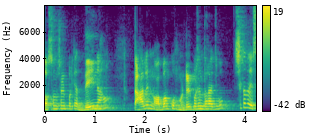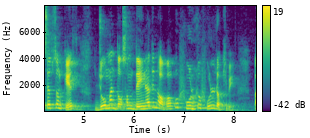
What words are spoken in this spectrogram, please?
ଦଶମ ଶ୍ରେଣୀ ପରୀକ୍ଷା ଦେଇନାହଁ তাহলে নবমকে হন্ড্রেড পরসেন্ট ধরা যাব সেটা তো এক্সেপশন কেস যে দশম দেই না নবমকে ফুল টু ফুল রখবে বা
